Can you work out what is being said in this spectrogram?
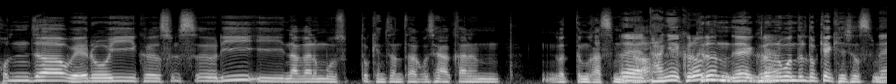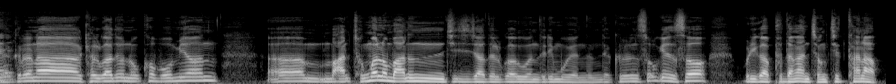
혼자 외로이 그 쓸쓸히 이 나가는 모습도 괜찮다고 생각하는 것던 것 같습니다. 네, 당에 그런 그런 네, 그런 네. 의원들도 꽤 계셨습니다. 네. 그러나 결과도 놓고 보면 어, 만- 정말로 많은 지지자들과 의원들이 모였는데 그런 속에서 우리가 부당한 정치 탄압 아,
